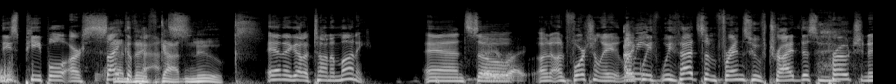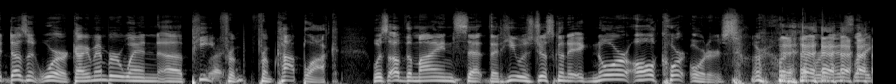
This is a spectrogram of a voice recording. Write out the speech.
these people are psychopaths, and they've got nukes. and they got a ton of money. And so, you're right. un- unfortunately, like mean- we've we've had some friends who've tried this approach and it doesn't work. I remember when uh, Pete Right. from from Cop Block was of the mindset that he was just going to ignore all court orders or whatever. and it's like,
